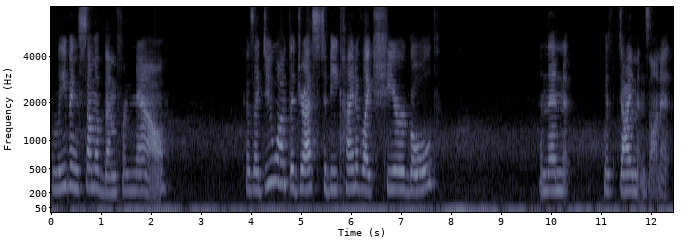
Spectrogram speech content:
leaving some of them for now. Because I do want the dress to be kind of like sheer gold. And then with diamonds on it.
